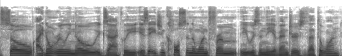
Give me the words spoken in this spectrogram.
so I don't really know exactly. Is Agent Coulson the one from? He was in the Avengers. Is that the one?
